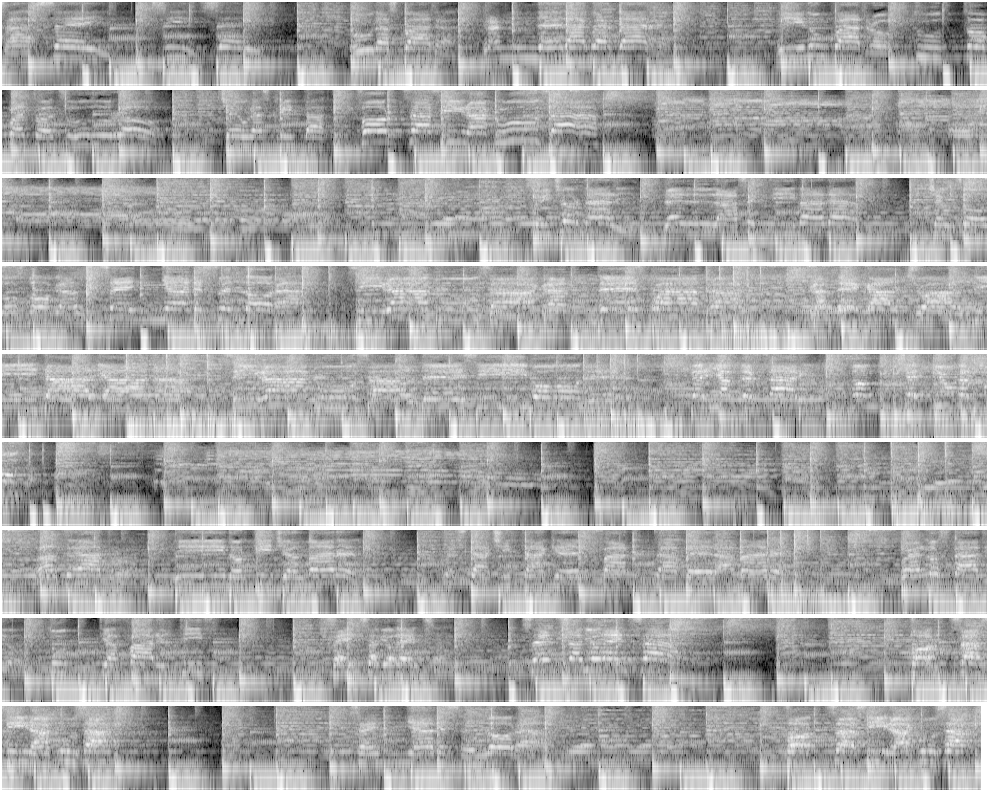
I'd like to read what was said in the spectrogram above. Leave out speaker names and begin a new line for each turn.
Siracusa sei, sì sei, una squadra grande da guardare, in un quadro tutto quanto azzurro, c'è una scritta in ortigia al mare, questa città che è fatta per amare, quello stadio tutti a fare il tifo, senza violenza, senza violenza, forza Siracusa, segna adesso l'ora, forza Siracusa.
